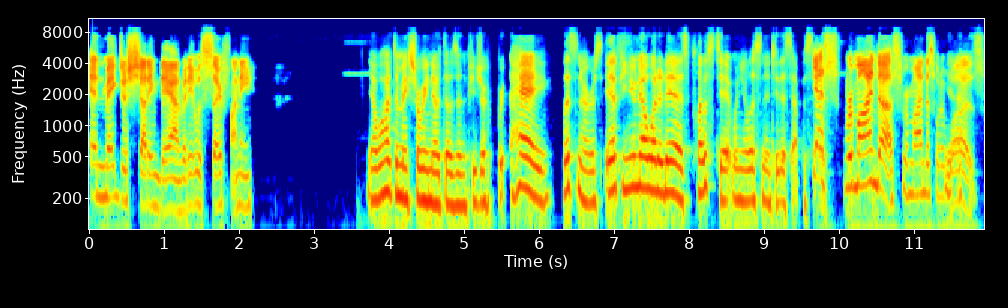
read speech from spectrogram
and Meg just shut him down. But it was so funny. Yeah, we'll have to make sure we note those in the future. Hey, listeners, if you know what it is, post it when you're listening to this episode. Yes, remind us. Remind us what it Yeah. was.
